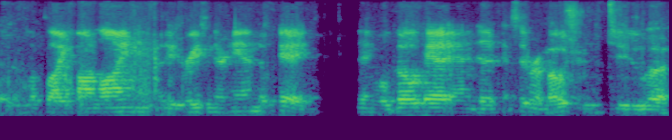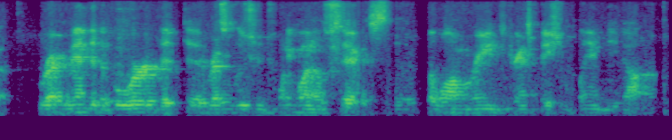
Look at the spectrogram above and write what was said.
doesn't look like online, anybody's raising their hand, okay, then we'll go ahead and uh, consider a motion to uh, recommend to the board that uh, resolution 2106, the- the long range transportation plan be adopted.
